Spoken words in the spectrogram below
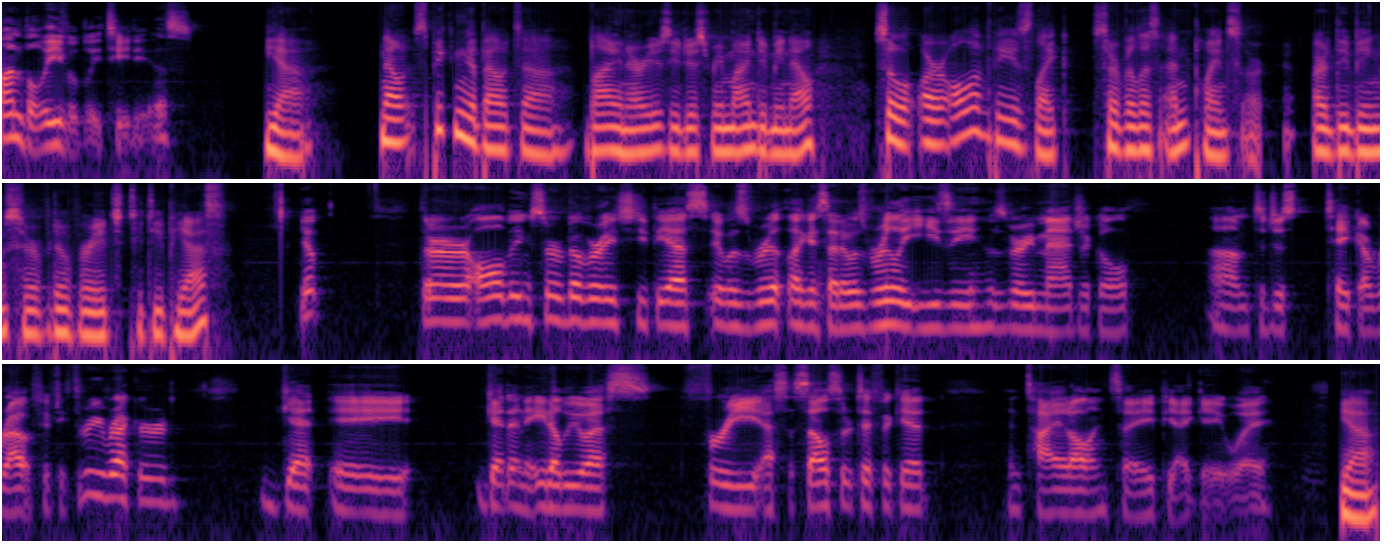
unbelievably tedious. Yeah. Now, speaking about uh, binaries, you just reminded me now. So, are all of these like serverless endpoints are are they being served over HTTPS? Yep, they're all being served over HTTPS. It was re- like I said, it was really easy. It was very magical um, to just take a Route 53 record, get a get an AWS free SSL certificate, and tie it all into API Gateway. Yeah,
